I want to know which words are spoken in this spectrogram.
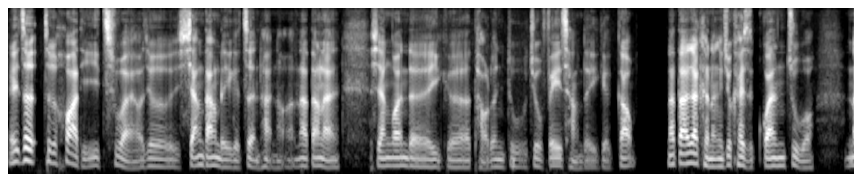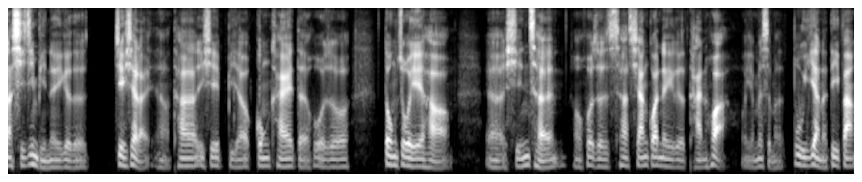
哎，这这个话题一出来啊，就相当的一个震撼哈。那当然，相关的一个讨论度就非常的一个高。那大家可能就开始关注哦，那习近平的一个的接下来啊，他一些比较公开的或者说动作也好，呃，行程或者他相关的一个谈话，有没有什么不一样的地方？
